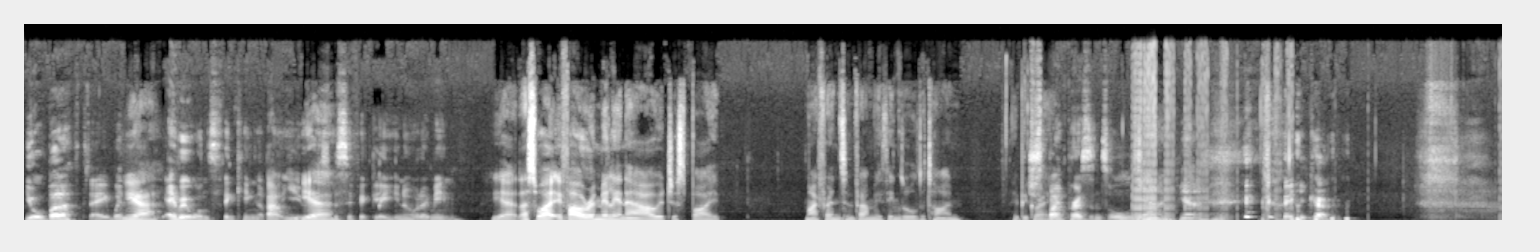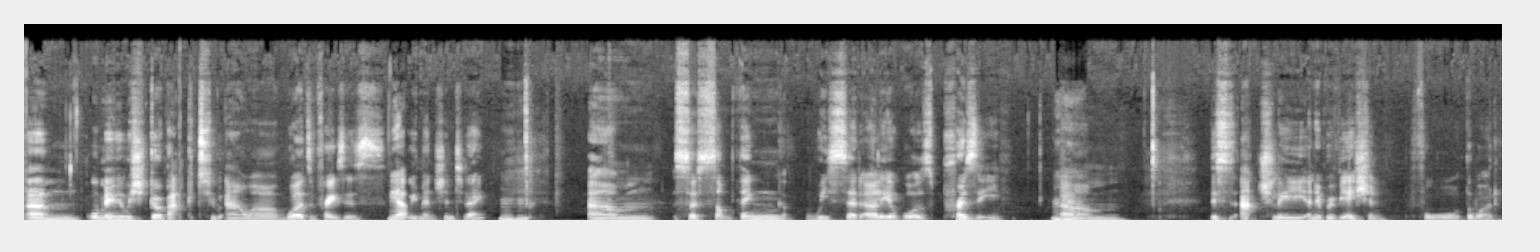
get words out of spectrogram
your birthday, when Yeah. everyone's thinking about you Yeah. specifically. You know what I mean? Yeah, that's why if I were a millionaire, I would just buy my friends and family things all the time. It'd be Just great. buy presents all the time. Yeah. there you go. Um, well, maybe we should go back to our words and phrases Yep. that we mentioned today. hmm Um, so something we said earlier was prezi. Mm-hmm. Um, this is actually an abbreviation for the word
